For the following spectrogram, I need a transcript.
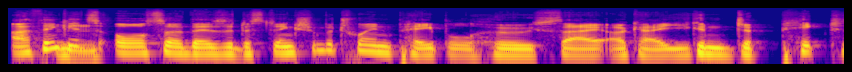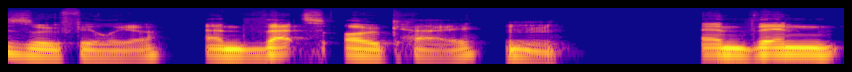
I think Hmm. it's also there's a distinction between people who say, okay, you can depict zoophilia and that's okay. Hmm. And then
